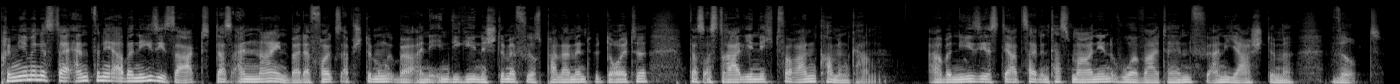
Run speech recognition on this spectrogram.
Premierminister Anthony Albanese sagt, dass ein Nein bei der Volksabstimmung über eine indigene Stimme fürs Parlament bedeute, dass Australien nicht vorankommen kann. Albanese ist derzeit in Tasmanien, wo er weiterhin für eine Ja-Stimme wirbt.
